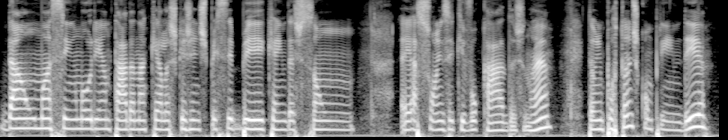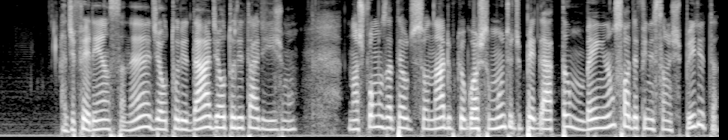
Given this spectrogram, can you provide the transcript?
dar uma assim uma orientada naquelas que a gente perceber que ainda são é, ações equivocadas, não é? Então é importante compreender a diferença, né, de autoridade e autoritarismo. Nós fomos até o dicionário porque eu gosto muito de pegar também não só a definição espírita,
